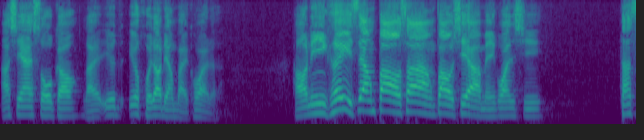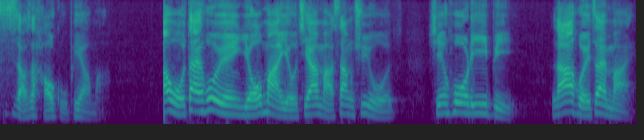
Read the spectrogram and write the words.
啊，现在收高来又又回到两百块了。好，你可以这样报上报下没关系，但是至少是好股票嘛。啊，我带会员有买有加码上去，我。先获利一笔，拉回再买。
